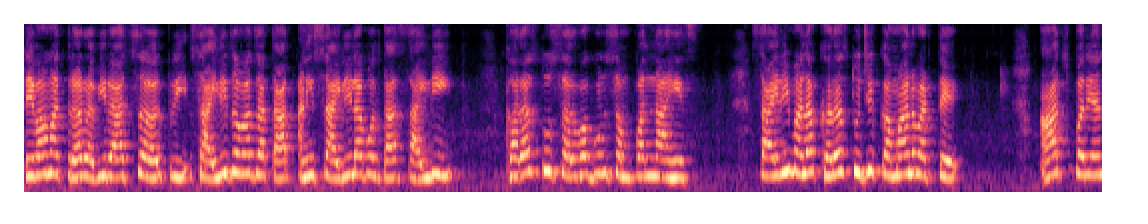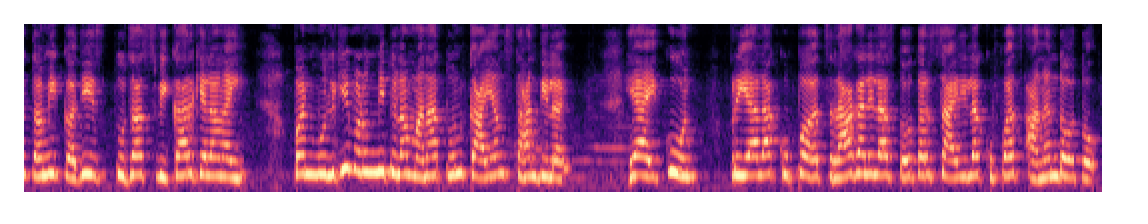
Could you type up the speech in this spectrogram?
तेव्हा मात्र रविराज सर प्रि सायलीजवळ जातात आणि सायलीला बोलतात सायली खरंच तू सर्व गुण संपन्न आहेस. सायली मला खरंच तुझी कमाल वाटते. आजपर्यंत मी कधीच तुझा स्वीकार केला नाही. पण मुलगी म्हणून मी तुला मनातून कायम स्थान दिलंय. हे ऐकून प्रियाला खूपच राग आलेला असतो तर सायलीला खूपच आनंद होतो.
